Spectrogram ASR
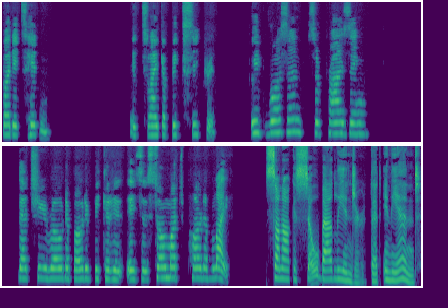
but it's hidden. It's like a big secret. It wasn't surprising that she wrote about it because it is so much part of life. Sanaaq is so badly injured that in the end,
